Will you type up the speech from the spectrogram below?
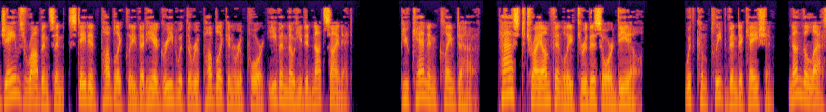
James Robinson, stated publicly that he agreed with the Republican report even though he did not sign it. Buchanan claimed to have passed triumphantly through this ordeal, with complete vindication. Nonetheless,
